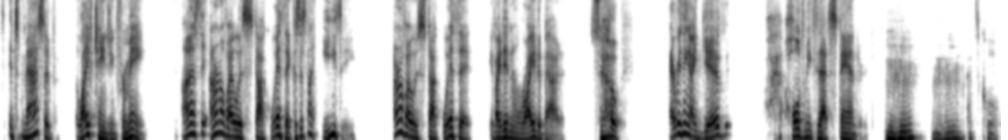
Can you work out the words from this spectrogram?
It's, it's massive, life changing for me. Honestly, I don't know if I was stuck with it because it's not easy. I don't know if I was stuck with it if I didn't write about it. So everything I give holds me to that standard. Mm-hmm. Mm-hmm. That's cool.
